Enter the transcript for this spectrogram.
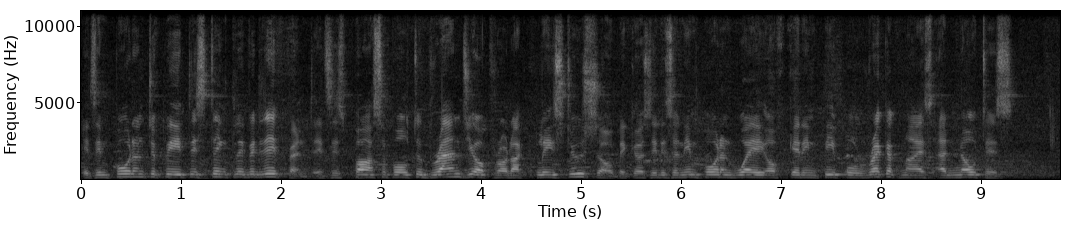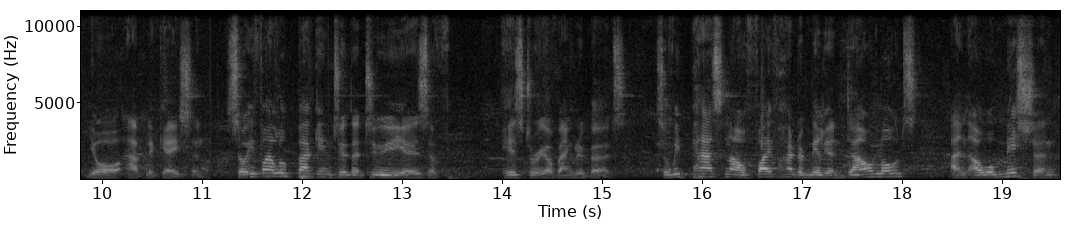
It's important to be distinctly different. It is possible to brand your product, please do so, because it is an important way of getting people recognize and notice your application. So if I look back into the two years of history of Angry Birds, so we passed now 500 million downloads, and our mission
